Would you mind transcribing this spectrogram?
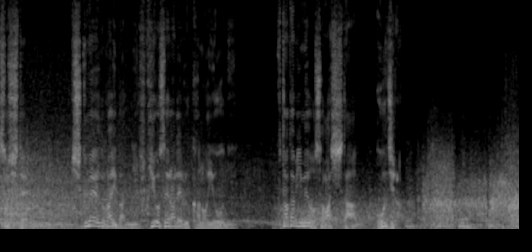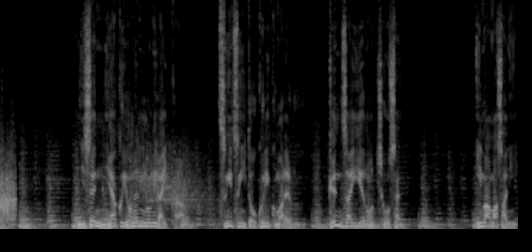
そして宿命のライバルに引き寄せられるかのように再び目を覚ましたゴジラ。2204年の未来から次々と送り込まれる現在への挑戦。今まさに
